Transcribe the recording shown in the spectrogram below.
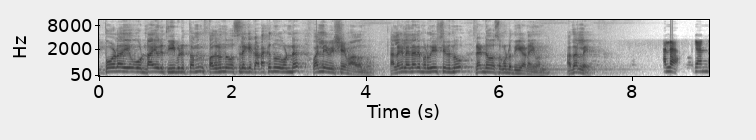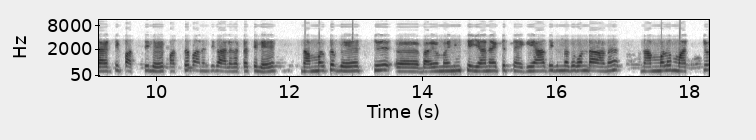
ഇപ്പോൾ ഉണ്ടായ ഒരു തീപിടുത്തം പതിനൊന്ന് ദിവസത്തിലേക്ക് കടക്കുന്നത് കൊണ്ട് വലിയ വിഷയമാകുന്നു. അല്ലെങ്കിൽ എല്ലാവരും പ്രതീക്ഷിച്ചിരുന്നു രണ്ട് ദിവസം കൊണ്ട് തീയണയി വന്നു അതല്ലേ? അല്ല രണ്ടായിരത്തി പത്തിൽ പത്ത് പതിനഞ്ച് കാലഘട്ടത്തിൽ നമ്മൾക്ക് വേസ്റ്റ് ബയോമൈനിങ് ചെയ്യാനായിട്ട് തികയാതിരുന്നത് കൊണ്ടാണ് നമ്മൾ മറ്റു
